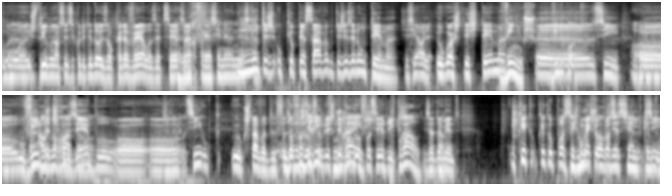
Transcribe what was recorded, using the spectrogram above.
uma... o Estoril 1942, ou Caravelas, etc. És uma referência nesse muitas, O que eu pensava muitas vezes era um tema. Assim, olha, eu gosto deste tema. Vinhos, uh, vinho do Porto. Sim, ou, ou o Vintage, Barrote, por exemplo. Ou, ou, sim, o que eu gostava de fazer um jogo Henrique, sobre este tema Reis, do Afonso Henrique. Portugal. Exatamente. Pronto o que é que, o que, é que eu posso como é que eu posso assim, que é sim,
